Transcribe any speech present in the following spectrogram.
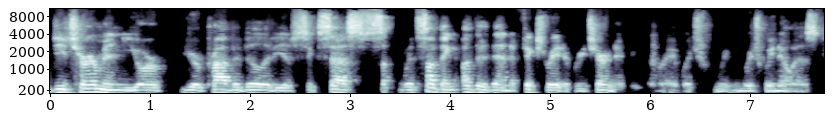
determine your your probability of success with something other than a fixed rate of return every year, right? Which we, which we know is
